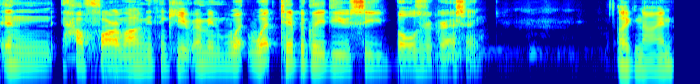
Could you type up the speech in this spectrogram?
And how far along do you think he? I mean, what what typically do you see bulls regressing? Like nine,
